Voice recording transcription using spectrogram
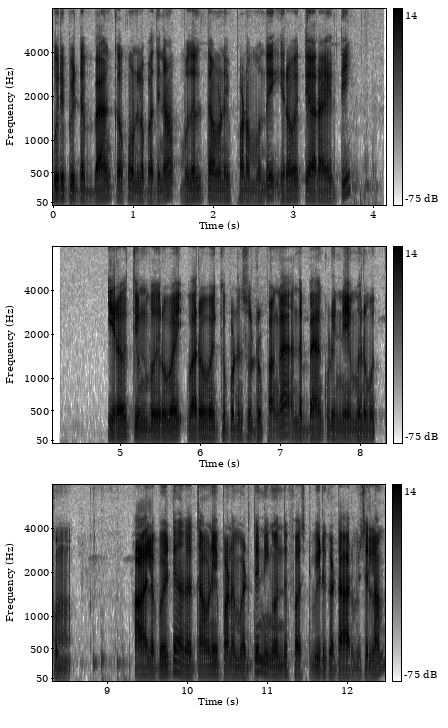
குறிப்பிட்ட பேங்க் அக்கௌண்ட்டில் பார்த்தீங்கன்னா முதல் தவணை பணம் வந்து இருபத்தி ஆறாயிரத்தி இருபத்தி ஒன்பது ரூபாய் வரவு வைக்கப்படும் சொல்லியிருப்பாங்க அந்த பேங்க்குடைய நேம் இருக்கும். அதில் போய்ட்டு அந்த தவணை பணம் எடுத்து நீங்கள் வந்து ஃபஸ்ட் வீடு கட்ட ஆரம்பிச்சிடலாம்.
